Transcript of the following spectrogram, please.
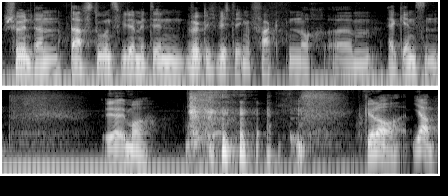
Schön, dann darfst du uns wieder mit den wirklich wichtigen Fakten noch ähm, ergänzen. Ja, immer. genau, ja.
